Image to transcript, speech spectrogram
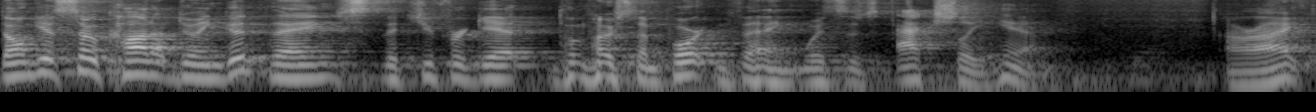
Don't get so caught up doing good things that you forget the most important thing, which is actually Him. All right?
